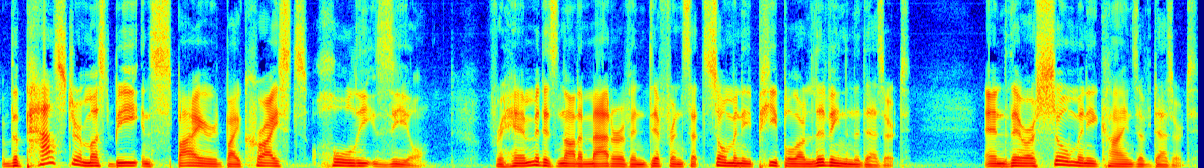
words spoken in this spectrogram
The pastor must be inspired by Christ's holy zeal. For him, it is not a matter of indifference that so many people are living in the desert. And there are so many kinds of desert.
